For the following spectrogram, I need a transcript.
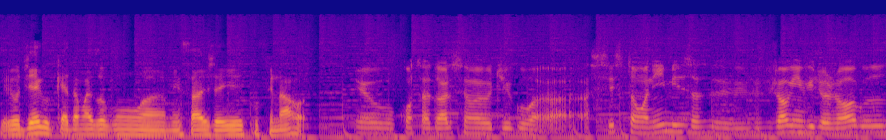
E o Diego quer dar mais alguma mensagem aí pro final? Eu, contrário do Alisson, eu digo, ah, assistam animes, joguem videojogos,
